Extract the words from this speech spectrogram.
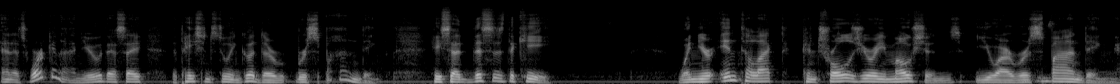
and it's working on you, they say the patient's doing good. They're responding. He said, This is the key. When your intellect controls your emotions, you are responding.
